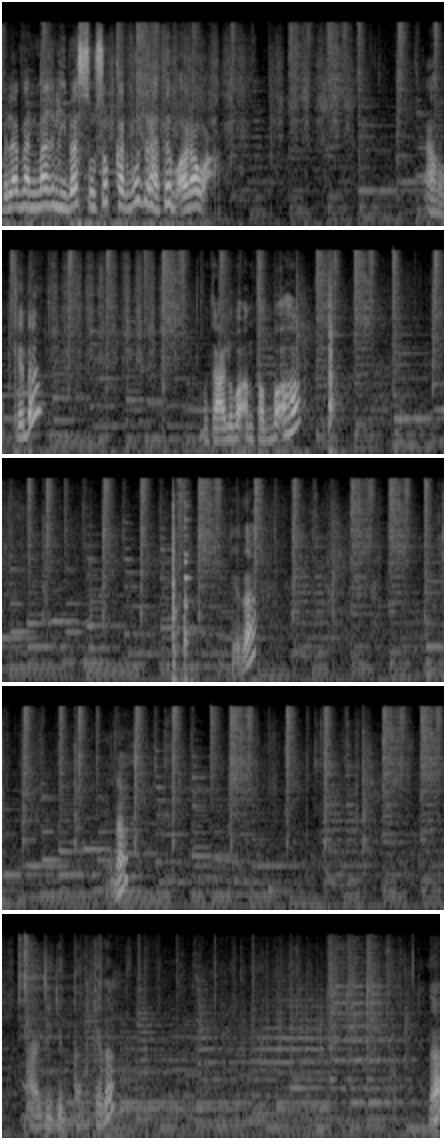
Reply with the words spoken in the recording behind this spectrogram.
بلبن مغلي بس وسكر بودره هتبقى روعة. أهو كده. وتعالوا بقى نطبقها. كده. هنا. عادي جدا كده. كده.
